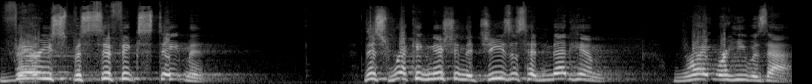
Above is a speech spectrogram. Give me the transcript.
Very specific statement. This recognition that Jesus had met him right where he was at.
